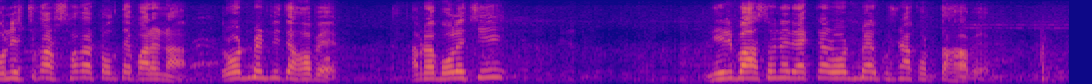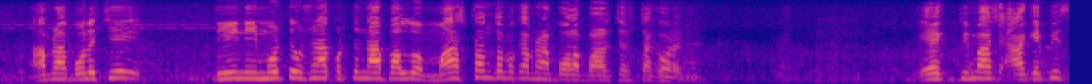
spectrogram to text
অনিষ্টকর সরকার চলতে পারে না, রোডম্যাপ দিতে হবে। আমরা বলেছি নির্বাচনের একটা রোডম্যাপ ঘোষণা করতে হবে। আমরা বলেছি, দিন এই মুহূর্তে ঘোষণা করতে না পারলেও মাসটা অন্তপক্ষে আপনারা বলা, বলার চেষ্টা করেন। এক, দুই মাস আগে পিছ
